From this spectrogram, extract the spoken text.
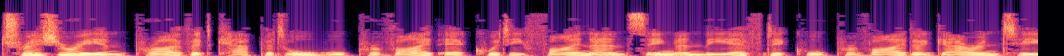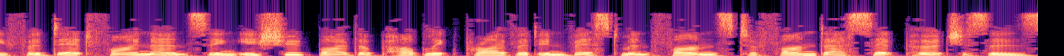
Treasury and private capital will provide equity financing and the FDIC will provide a guarantee for debt financing issued by the public-private investment funds to fund asset purchases.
